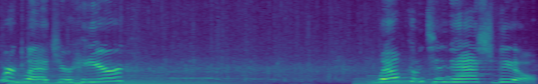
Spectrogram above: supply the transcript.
We're glad you're here. Welcome to Nashville.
